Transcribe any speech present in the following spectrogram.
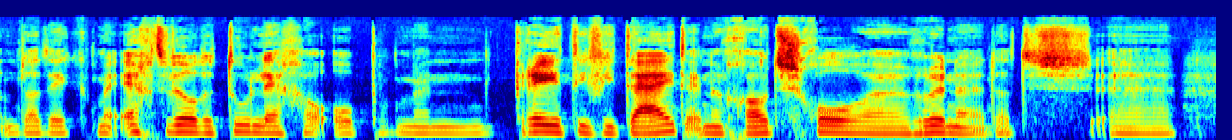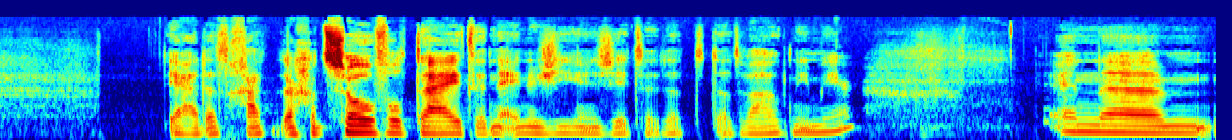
Omdat ik me echt wilde toeleggen op mijn creativiteit. En een grote school runnen. Dat is ja, dat gaat, daar gaat zoveel tijd en energie in zitten. Dat, dat wou ik niet meer. En, um,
